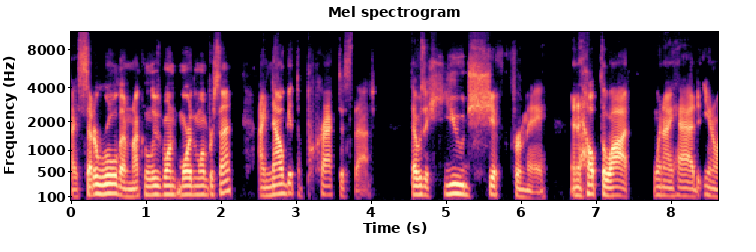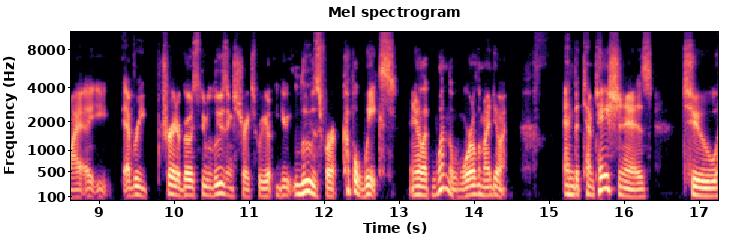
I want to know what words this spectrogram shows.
I set a rule that I'm not going to lose one more than one percent. I now get to practice that. That was a huge shift for me, and it helped a lot when I had you know I, I every trader goes through losing streaks where you, you lose for a couple weeks, and you're like, what in the world am I doing? And the temptation is to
